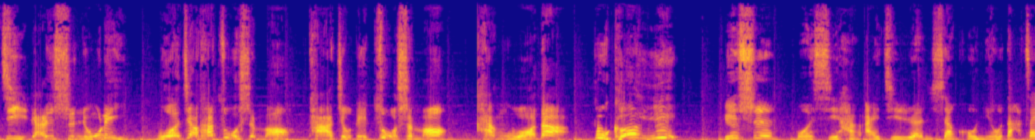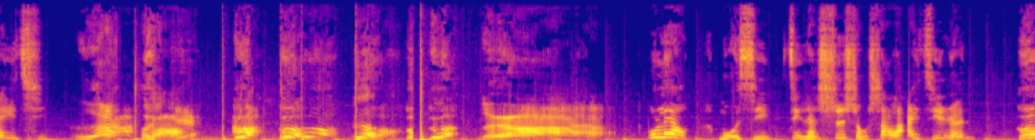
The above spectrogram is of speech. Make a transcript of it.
既然是奴隶，我叫他做什么，他就得做什么。看我的！不可以！于是摩西和埃及人相互扭打在一起。啊啊啊！不料。摩西竟然失手杀了埃及人！啊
